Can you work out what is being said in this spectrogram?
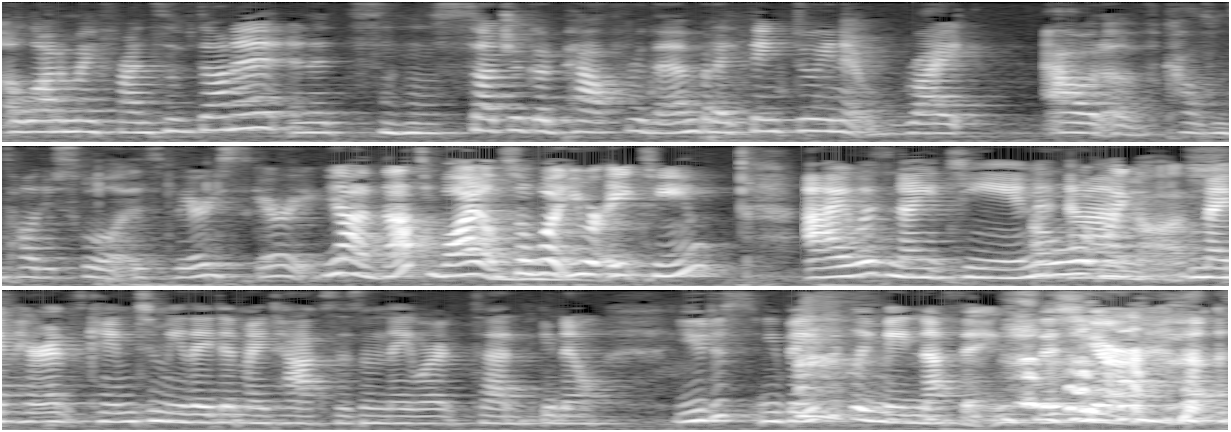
a lot of my friends have done it and it's mm-hmm. such a good path for them, but I think doing it right out of cosmetology school is very scary. Yeah, that's wild. So, what you were 18? I was 19. Oh my um, gosh. My parents came to me. They did my taxes, and they were said, you know, you just you basically made nothing this year.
